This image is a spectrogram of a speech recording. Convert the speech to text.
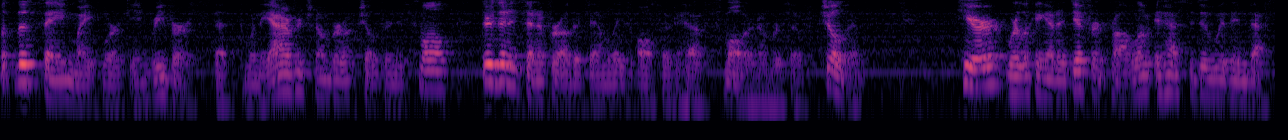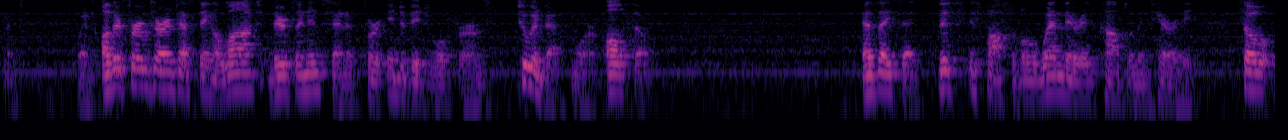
But the same might work in reverse, that when the average number of children is small, there's an incentive for other families also to have smaller numbers of children. Here, we're looking at a different problem. It has to do with investment. When other firms are investing a lot, there's an incentive for individual firms to invest more also. As I said, this is possible when there is complementarity. So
